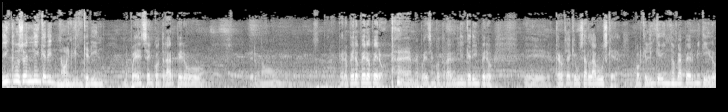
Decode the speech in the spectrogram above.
incluso en LinkedIn. No, en LinkedIn me puedes encontrar, pero, pero no, pero, pero, pero, pero, me puedes encontrar en LinkedIn, pero eh, creo que hay que usar la búsqueda, porque LinkedIn no me ha permitido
